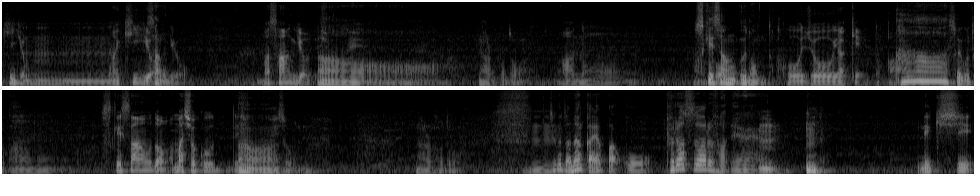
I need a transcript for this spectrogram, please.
企業、うん。まあ企業。産業まあ産業でしょうあね。あなるほど。あの助さんうどんとか。工場夜景とか。ああそういうことか、うん助さんうどんはまあ食でしょうねうね。なるほど、うん。ということはなんかやっぱこうプラスアルファでうん。歴史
